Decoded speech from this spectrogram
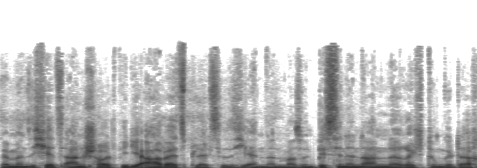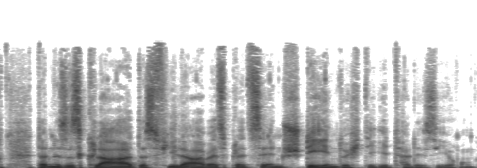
Wenn man sich jetzt anschaut, wie die Arbeitsplätze sich ändern, mal so ein bisschen in eine andere Richtung gedacht, dann ist es klar, dass viele Arbeitsplätze entstehen durch Digitalisierung.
